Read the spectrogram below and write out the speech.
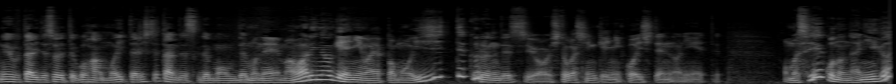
ね、二人でそうやってご飯も行ったりしてたんですけども、でもね、周りの芸人はやっぱもういじってくるんですよ。人が真剣に恋してんのに。って。お前、聖子の何が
